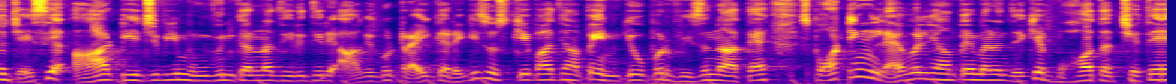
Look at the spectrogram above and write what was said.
तो जैसे आर टी जी भी मूव इन करना धीरे धीरे आगे को ट्राई करेगी तो उसके बाद यहाँ पे इनके ऊपर विजन आते हैं। स्पॉटिंग लेवल यहाँ पे मैंने देखे बहुत अच्छे थे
